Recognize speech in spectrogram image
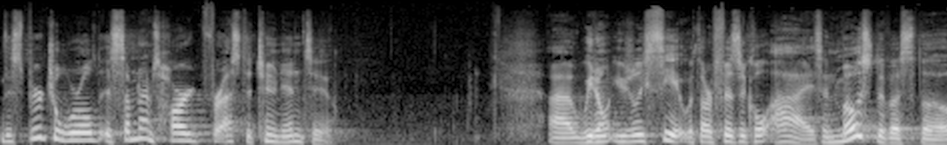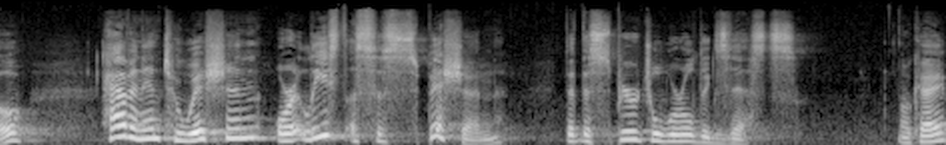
the spiritual world is sometimes hard for us to tune into. Uh, we don't usually see it with our physical eyes. And most of us, though, have an intuition or at least a suspicion that the spiritual world exists. Okay?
